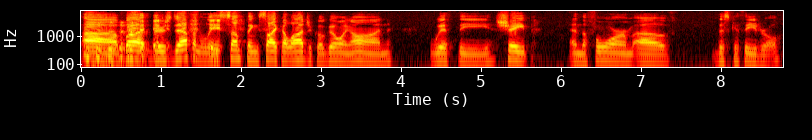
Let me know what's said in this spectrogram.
Uh, but there's definitely something psychological going on with the shape and the form of this cathedral.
